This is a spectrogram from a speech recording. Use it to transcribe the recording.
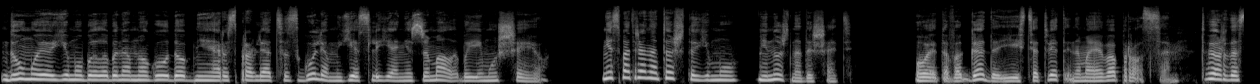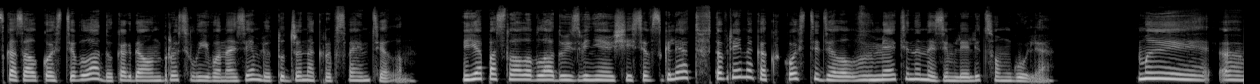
Думаю, ему было бы намного удобнее расправляться с Гулем, если я не сжимала бы ему шею. Несмотря на то, что ему не нужно дышать. «У этого гада есть ответы на мои вопросы», — твёрдо сказал Кости Владу, когда он бросил его на землю, тут же накрыв своим телом. Я послала Владу извиняющийся взгляд, в то время как Костя делал вмятины на земле лицом Гуля. «Мы... Э,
